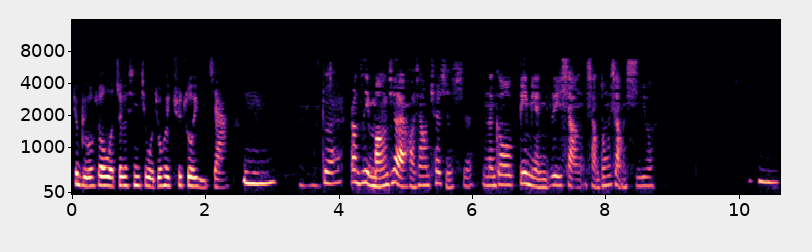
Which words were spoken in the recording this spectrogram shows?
就比如说我这个星期我就会去做瑜伽。嗯嗯，对，让自己忙起来好像确实是能够避免你自己想想东想西了。嗯，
